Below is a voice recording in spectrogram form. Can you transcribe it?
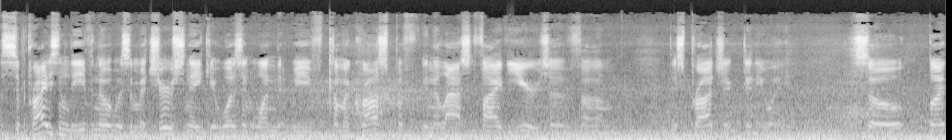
surprisingly, even though it was a mature snake, it wasn't one that we've come across in the last five years of um, this project, anyway. So, but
